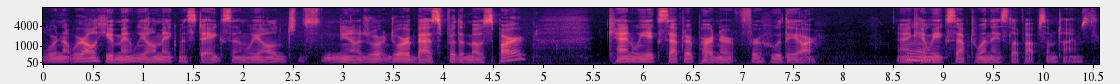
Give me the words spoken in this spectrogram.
we're not we're all human we all make mistakes and we all just, you know do our, do our best for the most part can we accept our partner for who they are and Hmm. can we accept when they slip up sometimes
